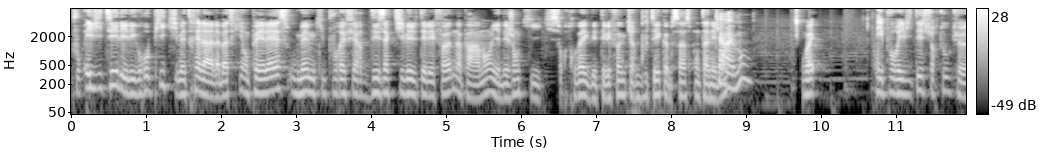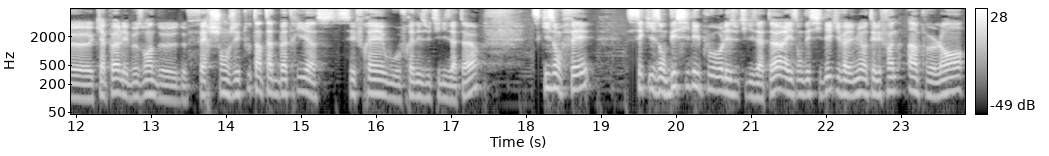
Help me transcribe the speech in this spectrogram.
pour éviter les, les gros pics qui mettraient la, la batterie en PLS ou même qui pourraient faire désactiver le téléphone, apparemment, il y a des gens qui, qui se retrouvaient avec des téléphones qui rebootaient comme ça spontanément. carrément. Ouais. Et pour éviter surtout que qu'Apple ait besoin de, de faire changer tout un tas de batteries à ses frais ou aux frais des utilisateurs, ce qu'ils ont fait, c'est qu'ils ont décidé pour les utilisateurs et ils ont décidé qu'il valait mieux un téléphone un peu lent.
